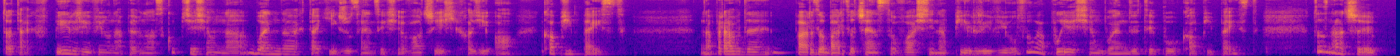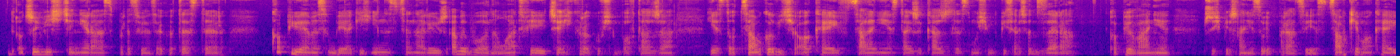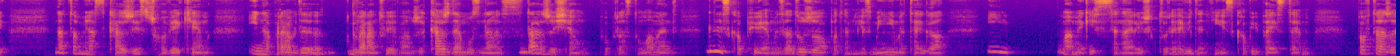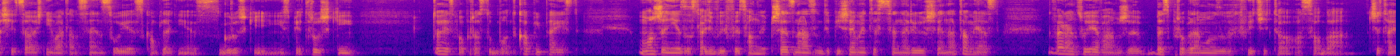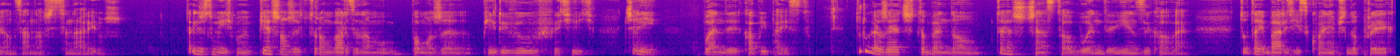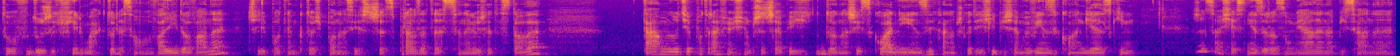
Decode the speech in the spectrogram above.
To tak, w peer review na pewno skupcie się na błędach takich rzucających się w oczy, jeśli chodzi o copy-paste. Naprawdę bardzo, bardzo często właśnie na peer review wyłapuje się błędy typu copy-paste. To znaczy, oczywiście nieraz pracując jako tester, kopiujemy sobie jakiś inny scenariusz, aby było nam łatwiej, część kroków się powtarza, jest to całkowicie ok, wcale nie jest tak, że każdy test musimy pisać od zera. Kopiowanie, przyspieszanie sobie pracy jest całkiem ok, natomiast każdy jest człowiekiem i naprawdę gwarantuję Wam, że każdemu z nas zdarzy się po prostu moment, gdy skopiujemy za dużo, potem nie zmienimy tego i mamy jakiś scenariusz, który ewidentnie jest copy-pastem, powtarza się coś, nie ma tam sensu, jest kompletnie z gruszki i z pietruszki, to jest po prostu błąd copy-paste. Może nie zostać wychwycony przez nas, gdy piszemy te scenariusze, natomiast gwarantuję Wam, że bez problemu wychwyci to osoba czytająca nasz scenariusz. Także tu mieliśmy pierwszą rzecz, którą bardzo nam pomoże peer review wychwycić, czyli błędy copy-paste. Druga rzecz to będą też często błędy językowe. Tutaj bardziej skłaniam się do projektów w dużych firmach, które są walidowane, czyli potem ktoś po nas jeszcze sprawdza te scenariusze testowe, tam ludzie potrafią się przyczepić do naszej składni języka, na przykład jeśli piszemy w języku angielskim, że coś jest niezrozumiale napisane,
